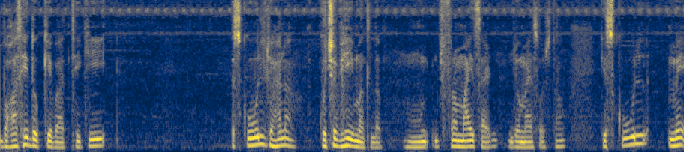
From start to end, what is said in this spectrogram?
बहुत ही दुख की बात थी कि स्कूल जो है ना कुछ भी मतलब फ्रॉम माई साइड जो मैं सोचता हूँ कि स्कूल में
